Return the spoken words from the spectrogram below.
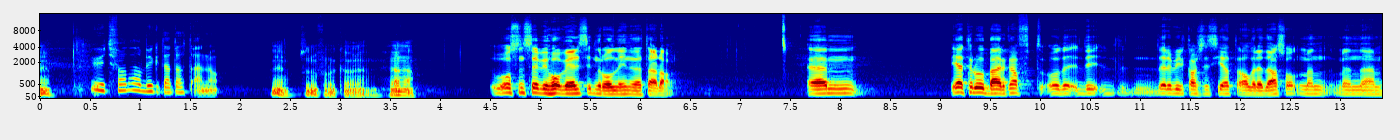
ja, Utfordrerbygda.no. ja. Så nå får dere høre. Hvordan ser vi HVL sin rolle inn i dette da? Um, jeg tror bærekraft og det, de, Dere vil kanskje si at det allerede er sånn, men, men um,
